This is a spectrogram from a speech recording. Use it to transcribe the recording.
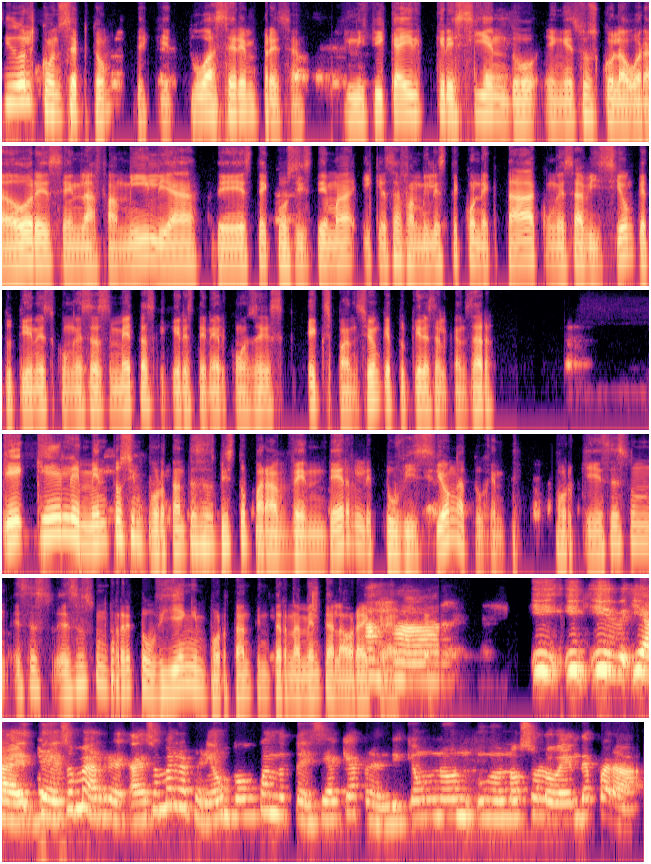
Sido el concepto de que tú hacer empresa significa ir creciendo en esos colaboradores, en la familia de este ecosistema y que esa familia esté conectada con esa visión que tú tienes, con esas metas que quieres tener, con esa expansión que tú quieres alcanzar. ¿Qué, qué elementos importantes has visto para venderle tu visión a tu gente? Porque ese es un, ese es, ese es un reto bien importante internamente a la hora de crear. Y, y, y, a, de eso me, a eso me refería un poco cuando te decía que aprendí que uno, uno no solo vende para,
